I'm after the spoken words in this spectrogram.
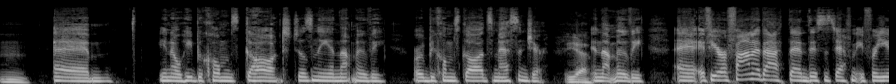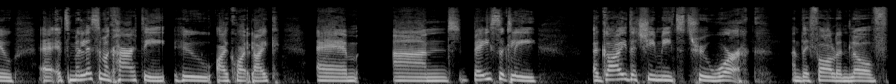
um, you know, he becomes God, doesn't he, in that movie? Or he becomes God's messenger Yeah. in that movie. Uh, if you're a fan of that, then this is definitely for you. Uh, it's Melissa McCarthy, who I quite like. Um, and basically, a guy that she meets through work and they fall in love,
